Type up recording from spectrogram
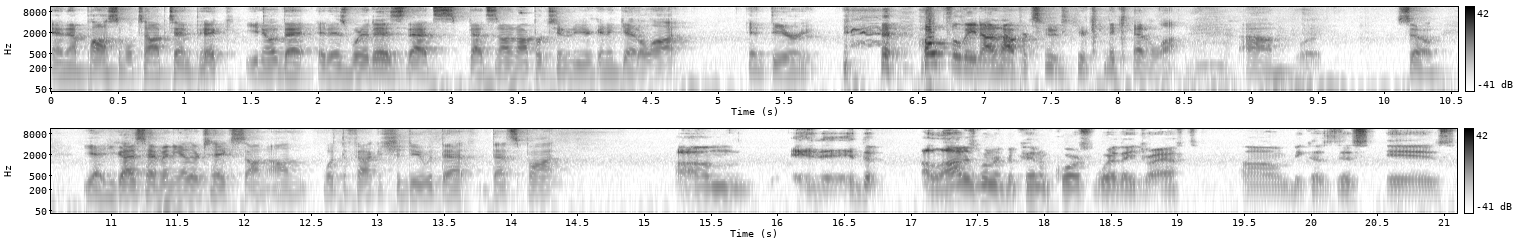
and a possible top 10 pick, you know that it is what it is. That's that's not an opportunity you're going to get a lot, in theory. Hopefully, not an opportunity you're going to get a lot. Um, Right. So, yeah, you guys have any other takes on, on what the Falcons should do with that that spot? Um, it, it, a lot is going to depend, of course, where they draft, um, because this is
